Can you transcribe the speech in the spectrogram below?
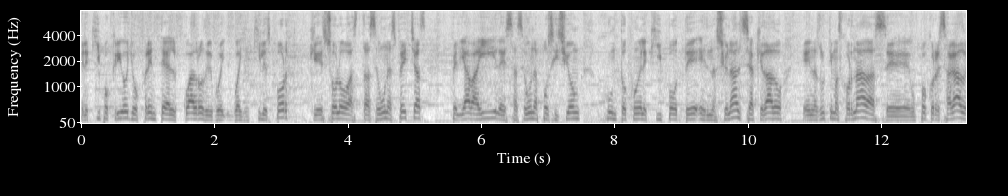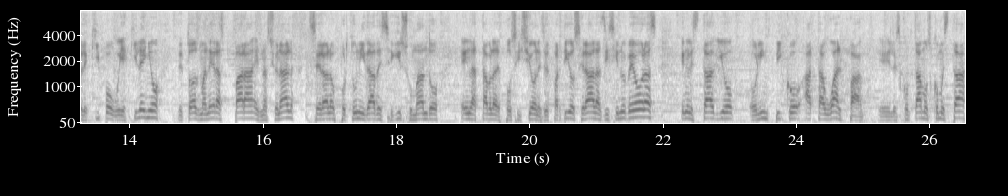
el equipo criollo frente al cuadro del Guayaquil Sport que solo hasta hace unas fechas peleaba ahí esa segunda posición junto con el equipo del Nacional. Se ha quedado en las últimas jornadas eh, un poco rezagado el equipo guayaquileño. De todas maneras, para el Nacional será la oportunidad de seguir sumando en la tabla de posiciones. El partido será a las 19 horas en el Estadio Olímpico Atahualpa. Eh, les contamos cómo está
